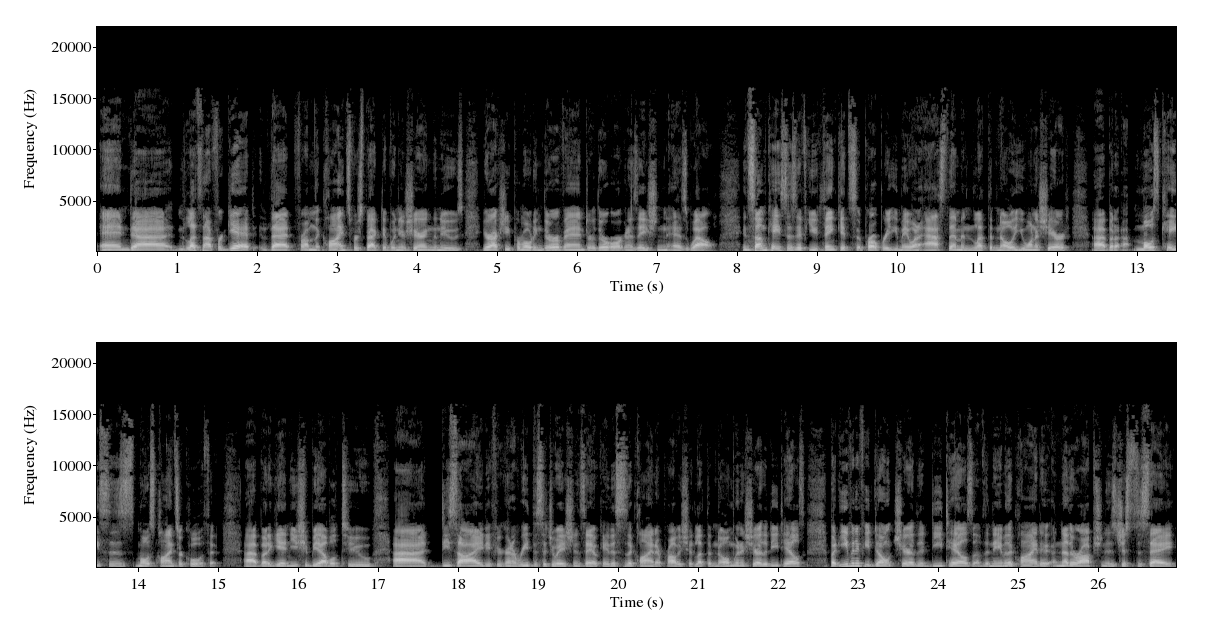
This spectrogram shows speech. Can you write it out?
And uh, let's not forget that from the client's perspective when you're sharing the news you're actually promoting their event or their organization as well. In some cases if you think it's appropriate you may want to ask them and let them know that you want to share it. Uh, but uh, most cases most clients are cool with it. Uh, but again, you should be able to uh, decide if you're going to read the situation and say, okay, this is a client, I probably should let them know I'm going to share the details. But even if you don't share the details of the name of the client, another option is just to say,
